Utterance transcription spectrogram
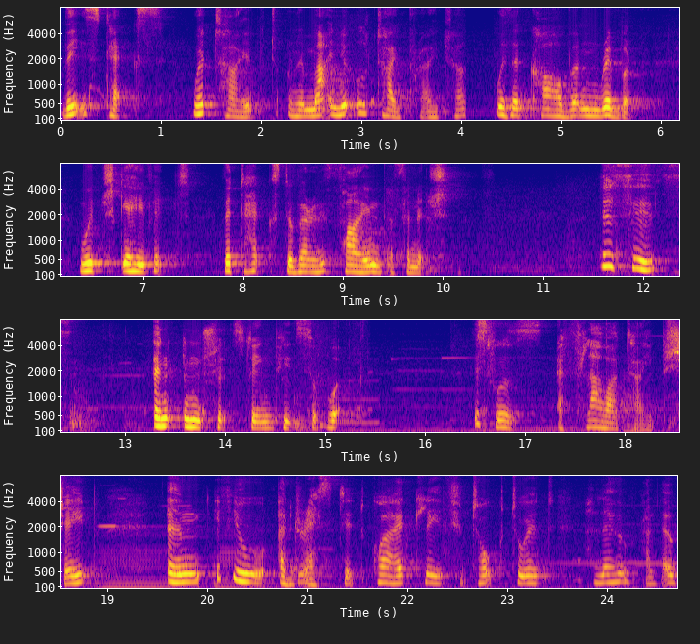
These texts were typed on a manual typewriter with a carbon ribbon, which gave it the text a very fine definition. This is an interesting piece of work. This was a flower type shape, and if you addressed it quietly, if you talked to it, hello, hello,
